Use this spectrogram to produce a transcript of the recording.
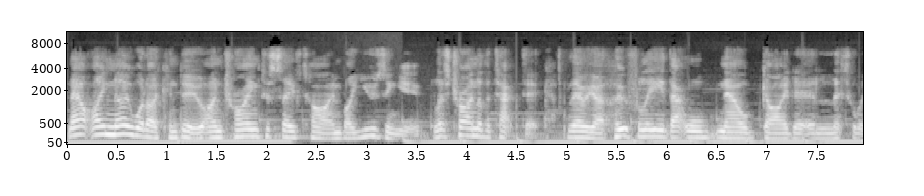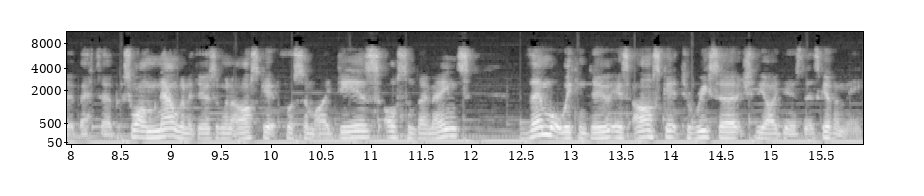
Now I know what I can do, I'm trying to save time by using you. Let's try another tactic. There we go, hopefully that will now guide it a little bit better. So what I'm now going to do is I'm going to ask it for some ideas of some domains then what we can do is ask it to research the ideas that it's given me.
